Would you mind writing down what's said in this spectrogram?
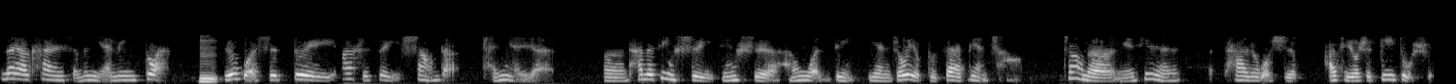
那要看什么年龄段。嗯如果是对二十岁以上的成年人，嗯，他的近视已经是很稳定，眼轴也不再变长，这样的年轻人，他如果是而且又是低度数，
